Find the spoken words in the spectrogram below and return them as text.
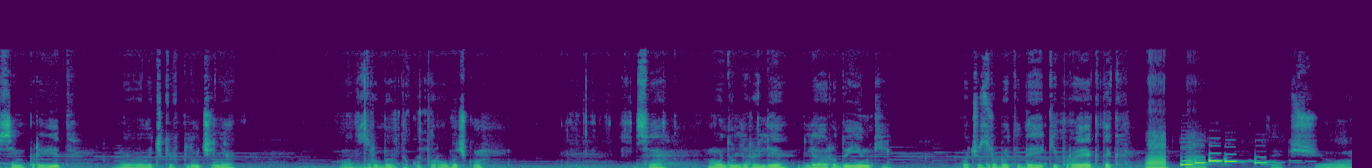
Всім привіт! Невеличке включення. От, зробив таку поробочку. Це модуль реле для родоїнки. Хочу зробити деякий проєктик. Так що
